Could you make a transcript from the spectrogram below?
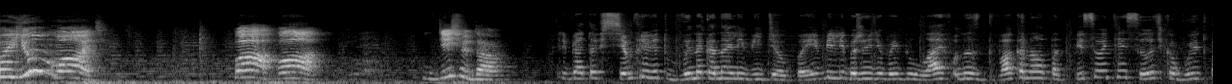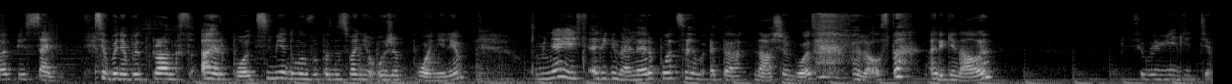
Твою мать! Папа! Иди сюда. Ребята, всем привет! Вы на канале Видео Baby, либо же Видео Baby Life. У нас два канала, подписывайтесь, ссылочка будет в описании. Сегодня будет пранк с AirPods, я думаю, вы по названию уже поняли. У меня есть оригинальные AirPods, это наши, вот, пожалуйста, оригиналы, если вы видите.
